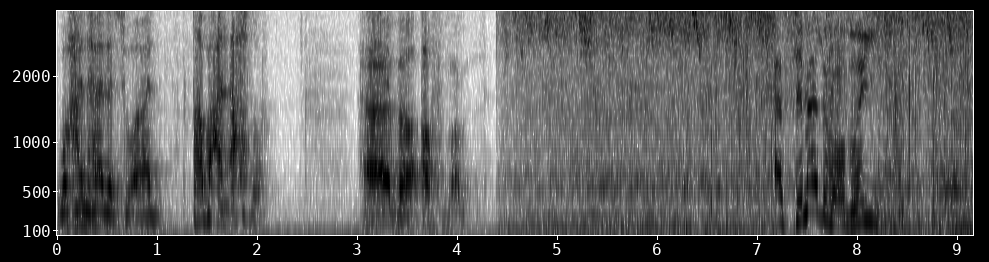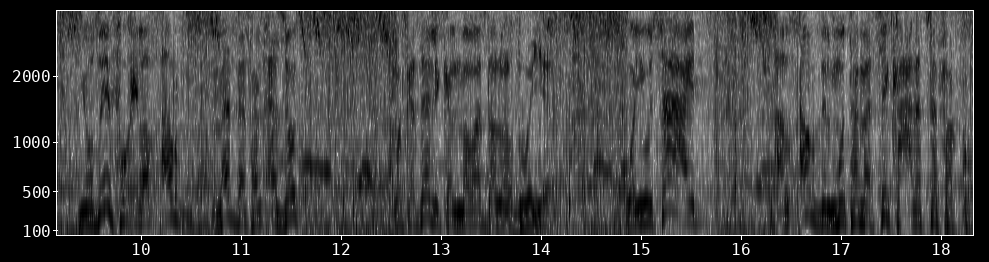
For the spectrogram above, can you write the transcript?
وهل هذا سؤال؟ طبعا أحضر. هذا أفضل. السماد العضوي يضيف إلى الأرض مادة الأزوت وكذلك المواد العضوية ويساعد الأرض المتماسكة على التفكك.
